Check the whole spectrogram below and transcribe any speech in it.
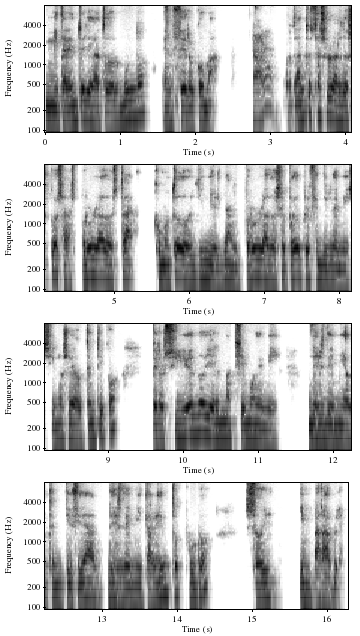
mi talento llega a todo el mundo en cero coma. Claro. Por tanto, estas son las dos cosas. Por un lado está, como todo, yin y el yang. Por un lado, se puede prescindir de mí si no soy auténtico, pero si yo doy el máximo de mí desde mi autenticidad, desde mi talento puro, soy imparable.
